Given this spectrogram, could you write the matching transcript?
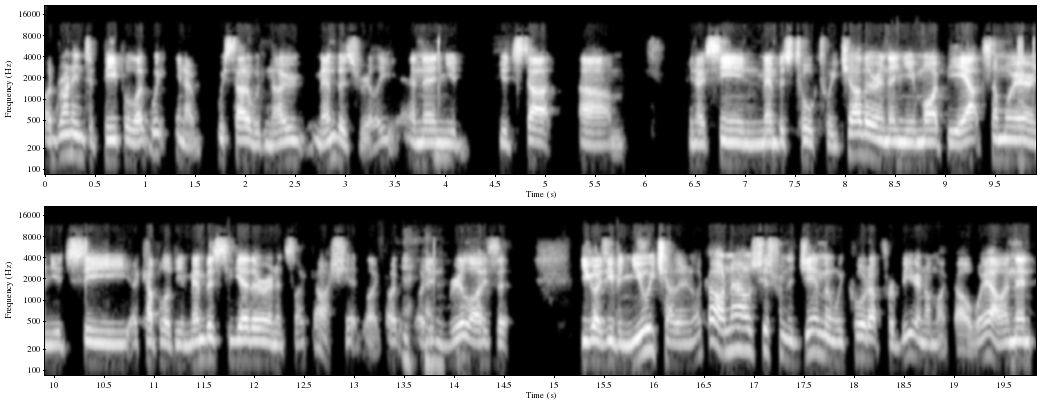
I'd run into people like we you know we started with no members really, and then you'd you'd start um, you know, seeing members talk to each other, and then you might be out somewhere and you'd see a couple of your members together, and it's like, oh shit, like I, I didn't realize that you guys even knew each other. And like, oh no, I was just from the gym, and we caught up for a beer, and I'm like, oh wow. And then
